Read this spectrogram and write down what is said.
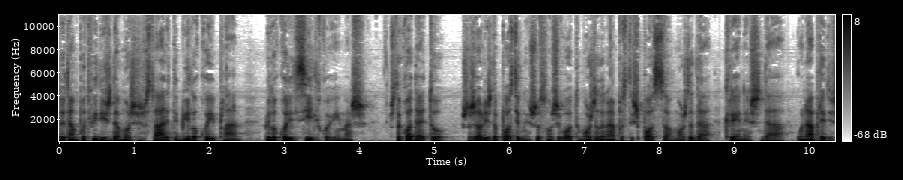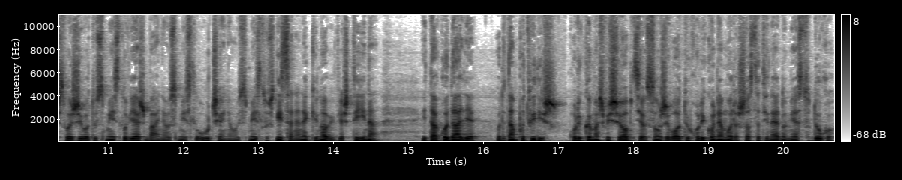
jedan put vidiš da možeš ostvariti bilo koji plan, bilo koji cilj koji imaš. Šta god da je to što želiš da postigneš u svom životu, možda da napustiš posao, možda da kreneš da unaprediš svoj život u smislu vježbanja, u smislu učenja, u smislu sticanja nekih novih vještina i tako dalje, jedan put vidiš koliko imaš više opcija u svom životu koliko ne moraš ostati na jednom mjestu dugo,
